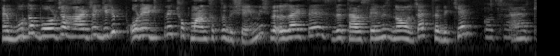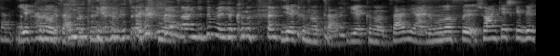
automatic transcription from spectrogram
Hani burada borca harca girip oraya gitmek çok mantıklı bir şeymiş. Ve özellikle size tavsiyemiz ne olacak? Tabii ki Otel. Erken. Yakın Ha, otel. Yakın otel. Evet. Erkenden gidin ve yakın otel. yakın otel. Yakın otel. Yani bu nasıl... Şu an keşke bir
